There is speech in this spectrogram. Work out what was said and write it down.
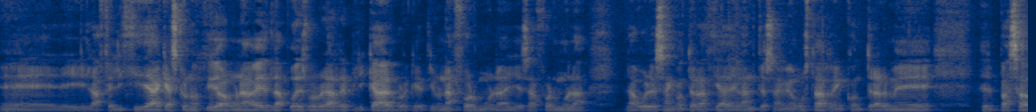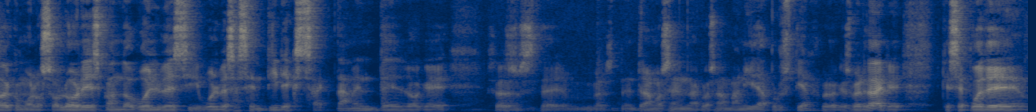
eh, y la felicidad que has conocido alguna vez la puedes volver a replicar porque tiene una fórmula y esa fórmula la vuelves a encontrar hacia adelante. O sea, a mí me gusta reencontrarme el pasado como los olores cuando vuelves y vuelves a sentir exactamente lo que pues, entramos en la cosa manida prustiana, pero que es verdad que, que se puede...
